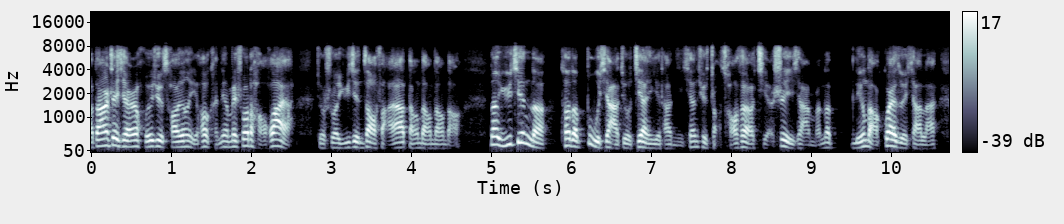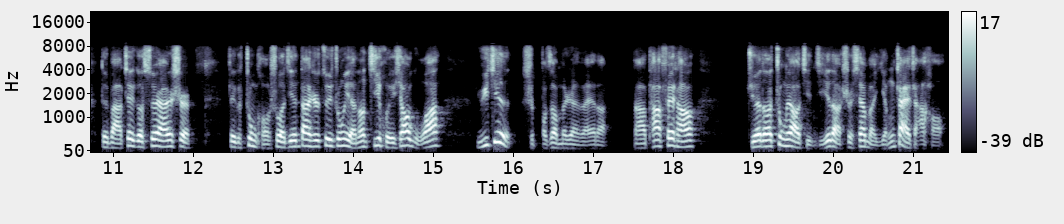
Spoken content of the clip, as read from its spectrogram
啊。当然，这些人回去曹营以后，肯定没说的好话呀，就说于禁造反呀，等等等等。那于禁呢，他的部下就建议他，你先去找曹操要解释一下嘛。那领导怪罪下来，对吧？这个虽然是这个众口铄金，但是最终也能击毁小股啊。于禁是不这么认为的啊，他非常觉得重要紧急的是先把营寨扎好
